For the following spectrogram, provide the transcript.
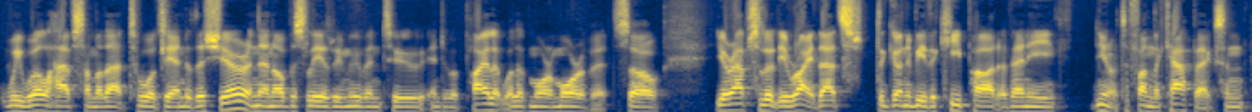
we will have some of that towards the end of this year, and then obviously as we move into into a pilot, we'll have more and more of it. So you're absolutely right. That's going to be the key part of any you know to fund the capex and.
